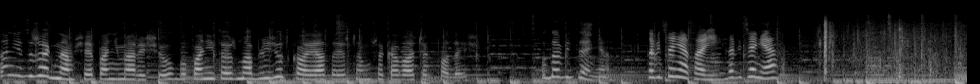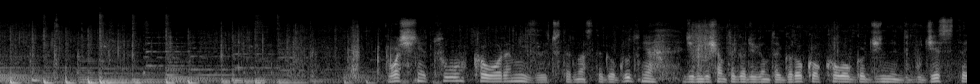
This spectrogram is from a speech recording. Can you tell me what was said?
No nic, żegnam się pani Marysiu, bo pani to już ma bliziutko, a ja to jeszcze muszę kawałeczek podejść. To do widzenia. Do widzenia pani, do widzenia. Właśnie tu, koło remizy 14 grudnia 1999 roku, około godziny 20,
